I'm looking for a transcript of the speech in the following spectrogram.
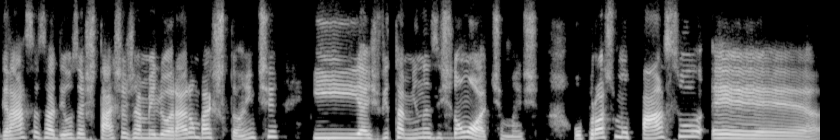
graças a Deus, as taxas já melhoraram bastante e as vitaminas estão ótimas. O próximo passo é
